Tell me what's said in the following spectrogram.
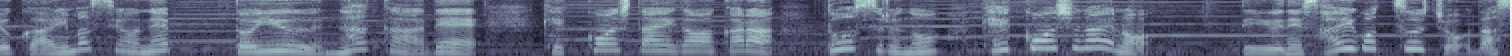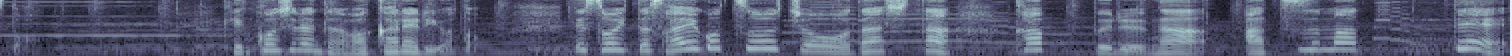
よくありますよねという中で結婚したい側から「どうするの？結婚しないの?」っていうね最後通帳を出すと。結婚しないんだら別れるよと。でそういった最後通帳を出したカップルが集まって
